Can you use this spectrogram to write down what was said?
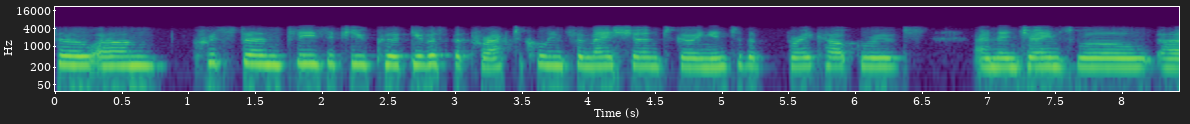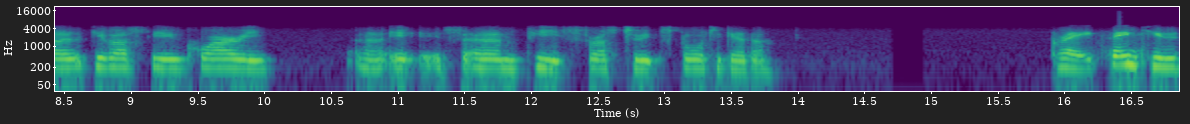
So, um, Kristen, please, if you could give us the practical information to going into the breakout groups, and then James will uh, give us the inquiry uh, um, piece for us to explore together. Great. Thank you,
